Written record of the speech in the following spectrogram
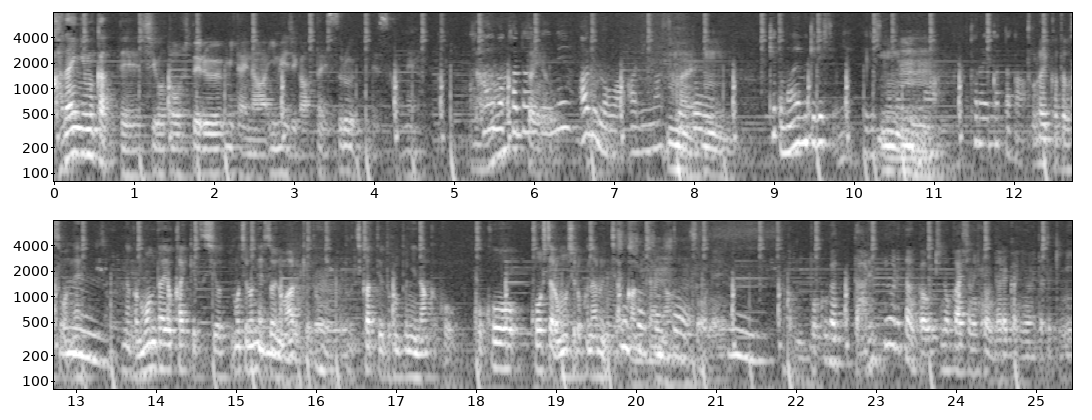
課題に向かって仕事をしてるみたいなイメージがあったりするんですかね。課題は課題でねあるのはありますけど、はいうん。結構前向きですよねペリシモさんみん。な捉え方が。捉え方がそうね、うん。なんか問題を解決しよう。もちろんねそういうのもあるけど、うん。どっちかっていうと本当になんかこうここをこうしたら面白くなるんちゃうかみたいな。そうそうねうん。僕が誰に言われたんかうちの会社の人の誰かに言われた時に、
